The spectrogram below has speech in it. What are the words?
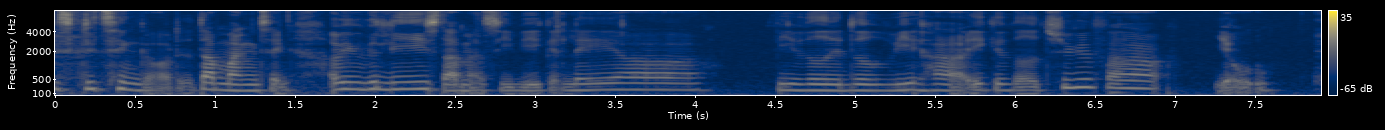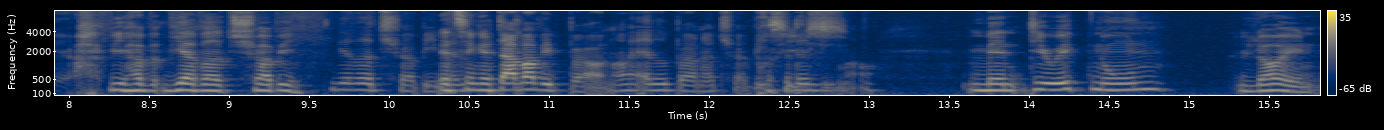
Vi skal lige tænke over det. Der er mange ting. Og vi vil lige starte med at sige, at vi ikke er læger. Vi ved ikke, vi har ikke været tykke før. Jo, Vi har, vi har været chubby, vi har været chubby, Jeg men tænker, der var vi børn, og alle børn er chubby, så det er Præcis. lige meget. men det er jo ikke nogen løgn,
